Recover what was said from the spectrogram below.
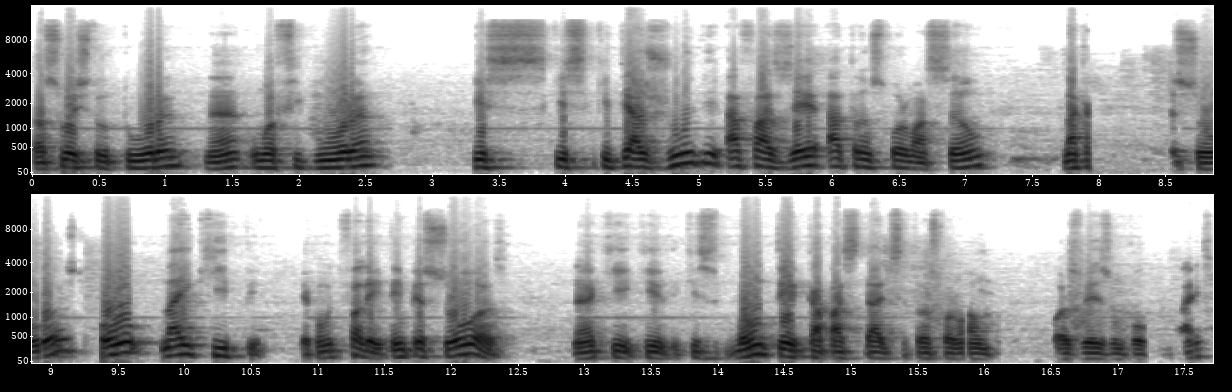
na sua estrutura né, uma figura que, que, que te ajude a fazer a transformação na pessoas ou na equipe. É como eu te falei, tem pessoas né, que, que, que vão ter capacidade de se transformar, um, às vezes, um pouco mais,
